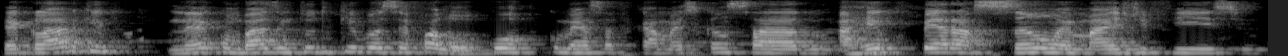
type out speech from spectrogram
É claro que, né, com base em tudo que você falou, o corpo começa a ficar mais cansado, a recuperação é mais difícil,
